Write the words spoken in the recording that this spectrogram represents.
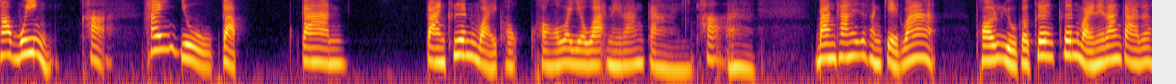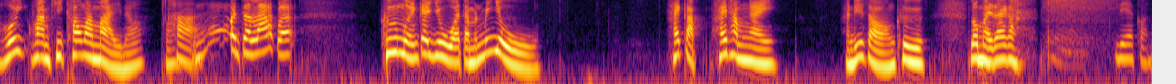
ชอบวิ่งค่ะ ให้อยู่กับการการเคลื่อนไหวของของอวัยวะในร่างกายค่ะอ่าบางครั้งจะสังเกตว่า พออยู่กับเคลื่อนเคลื่อนไหวในร่างกายแล้วเฮ้ยความคิดเข้ามาใหม่เนาะค่ะอืมมันจะลากแล้ว คือเหมือนกับอยู่อะแต่มันไม่อยู่ ให้กลับให้ทำไง อันที่สองคือลมหายใจก่อนเรียกก่อน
